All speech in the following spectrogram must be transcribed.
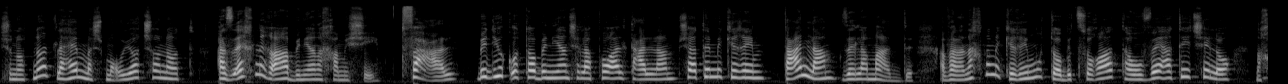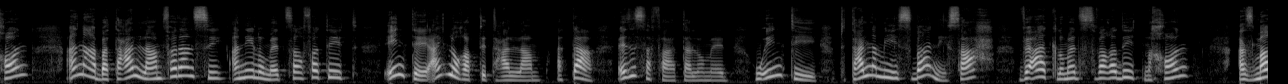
שנותנות להם משמעויות שונות. אז איך נראה הבניין החמישי? תפעל, בדיוק אותו בניין של הפועל תעלם שאתם מכירים. תעלם זה למד, אבל אנחנו מכירים אותו בצורת ההווה עתיד שלו, נכון? אנא בתעלם פרנסי, אני לומד צרפתית. אינטה, אי לא רב תתעלם. אתה, איזה שפה אתה לומד? הוא אינטי, תתעלמי איסבני, סח? ואת לומד ספרדית, נכון? אז מה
